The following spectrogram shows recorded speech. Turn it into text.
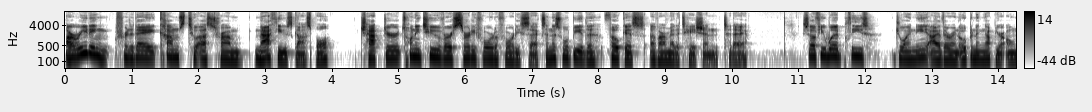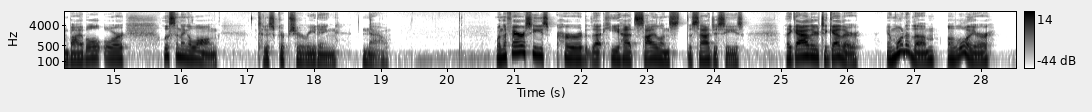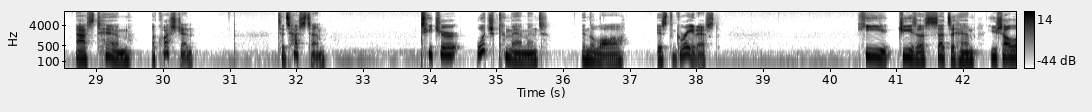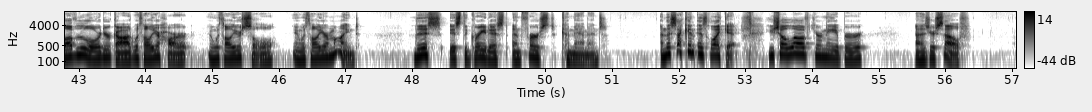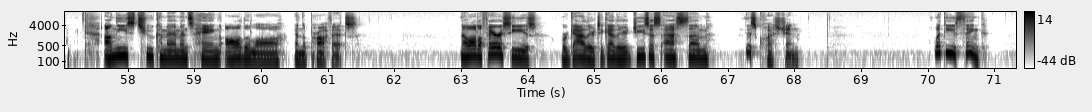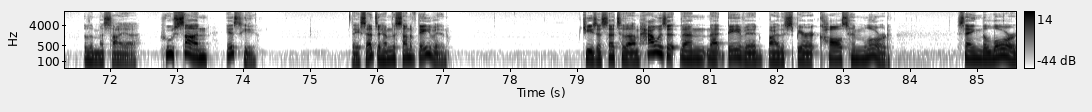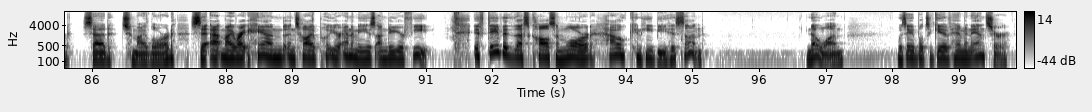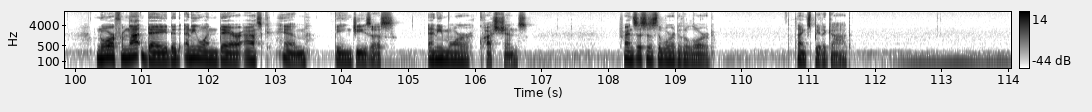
Our reading for today comes to us from Matthew's Gospel, chapter 22, verse 34 to 46, and this will be the focus of our meditation today. So if you would, please join me either in opening up your own Bible or listening along to the scripture reading now. When the Pharisees heard that he had silenced the Sadducees, they gathered together, and one of them, a lawyer, asked him a question to test him Teacher, which commandment in the law is the greatest? He, Jesus, said to him, You shall love the Lord your God with all your heart, and with all your soul, and with all your mind. This is the greatest and first commandment. And the second is like it You shall love your neighbor as yourself. On these two commandments hang all the law and the prophets. Now, while the Pharisees were gathered together, Jesus asked them this question What do you think of the Messiah? Whose son is he? They said to him, The son of David. Jesus said to them, How is it then that David, by the Spirit, calls him Lord? Saying, The Lord said to my Lord, Sit at my right hand until I put your enemies under your feet. If David thus calls him Lord, how can he be his son? No one was able to give him an answer, nor from that day did anyone dare ask him, being Jesus, any more questions. Friends, this is the word of the Lord. Thanks be to God.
